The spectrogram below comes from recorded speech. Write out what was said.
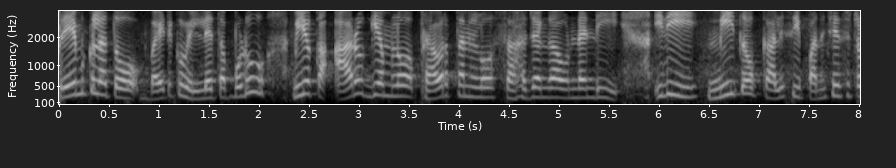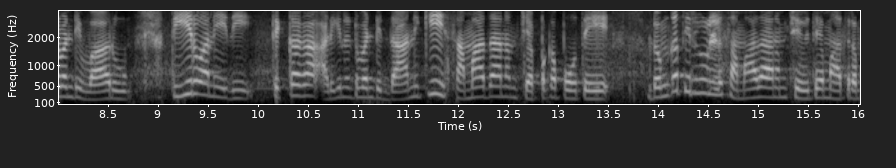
ప్రేమికులతో బయటకు వెళ్ళేటప్పుడు మీ యొక్క ఆరోగ్యంలో ప్రవర్తనలో సహజంగా ఉండండి. ఇది మీతో కలిసి పనిచేసేటువంటి వారు తీరు అనేది తిక్కగా అడిగినటువంటి దానికి సమాధానం చెప్పకపోతే డొంక తిరుగుళ్ళ సమాధానం చెబితే మాత్రం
